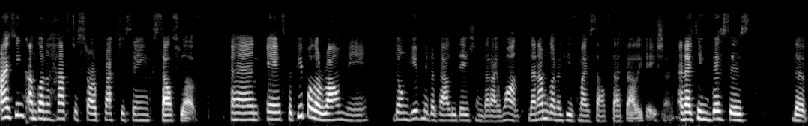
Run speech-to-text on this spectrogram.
I think I'm going to have to start practicing self love. And if the people around me don't give me the validation that I want, then I'm going to give myself that validation. And I think this is the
